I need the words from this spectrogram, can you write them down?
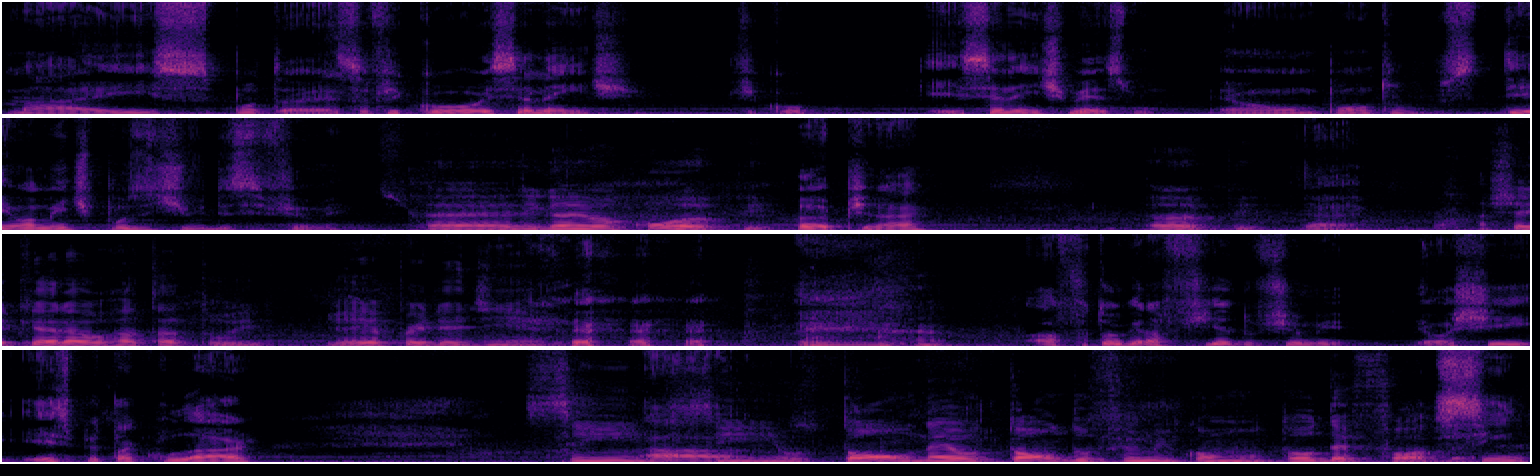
Mas, puta, essa ficou excelente. Ficou excelente mesmo. É um ponto extremamente positivo desse filme. É, ele ganhou com Up. Up, né? Up. É. Achei que era o Ratatouille. Já ia perder dinheiro. A fotografia do filme eu achei espetacular. Sim, Ah. sim. O tom, né? O tom do filme como um todo é foda. Sim.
